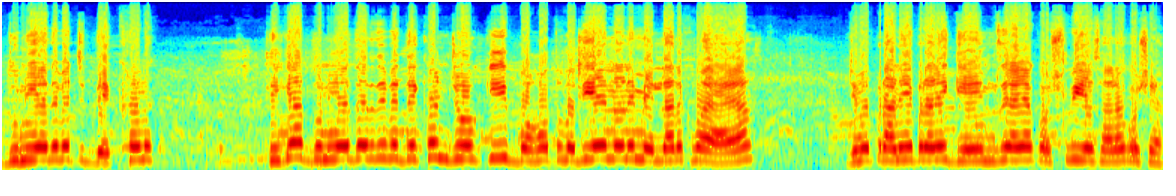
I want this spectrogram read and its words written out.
ਦੁਨੀਆ ਦੇ ਵਿੱਚ ਦੇਖਣ। ਠੀਕ ਹੈ ਦੁਨੀਆਦਾਰ ਦੇ ਵਿੱਚ ਦੇਖਣ ਜੋ ਕਿ ਬਹੁਤ ਵਧੀਆ ਇਹਨਾਂ ਨੇ ਮੇਲਾ ਰਖਵਾਇਆ ਆ। ਜਿਵੇਂ ਪੁਰਾਣੀਆਂ ਪੁਰਾਣੀਆਂ ਗੇਮਸ ਆ ਜਾਂ ਕੁਝ ਵੀ ਆ, ਸਾਰਾ ਕੁਝ ਆ।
